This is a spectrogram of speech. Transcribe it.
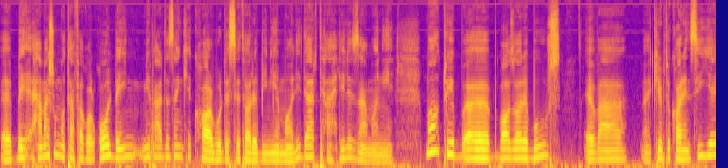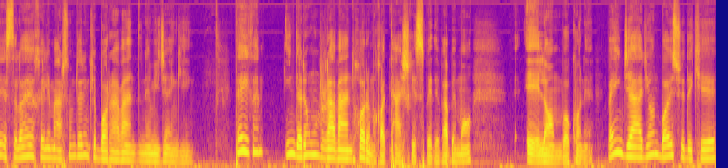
به همشون متفق القول به این می‌پردازن که کاربرد ستاره بینی مالی در تحلیل زمانیه. ما توی بازار بورس و کریپتوکارنسی یه اصطلاح خیلی مرسوم داریم که با روند نمی جنگیم دقیقا این داره اون روندها رو می‌خواد تشخیص بده و به ما اعلام بکنه. و این جریان باعث شده که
